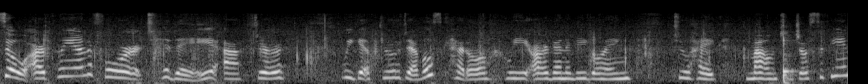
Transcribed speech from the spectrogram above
So our plan for today, after we get through Devil's Kettle, we are going to be going to hike Mount Josephine.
